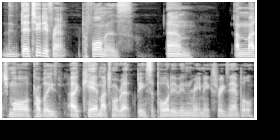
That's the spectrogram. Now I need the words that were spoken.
they're two different performers Mm. I'm much more probably i care much more about being supportive in remix for example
